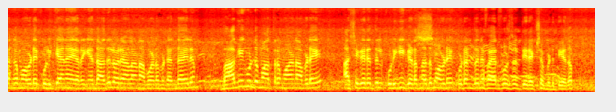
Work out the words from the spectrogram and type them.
സംഘം അവിടെ കുളിക്കാനായി ഇറങ്ങിയത്. അതിലൊരാളാണ് അപകടപ്പെട്ടത്. എന്തായാലും ഭാഗ്യം കൊണ്ട് മാത്രമാണ് അവിടെ കുടുങ്ങി കുടുങ്ങിക്കിടന്നതും അവിടെ ഉടൻ തന്നെ ഫയർഫോഴ്സ് എത്തി രക്ഷപ്പെടുത്തിയതും.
